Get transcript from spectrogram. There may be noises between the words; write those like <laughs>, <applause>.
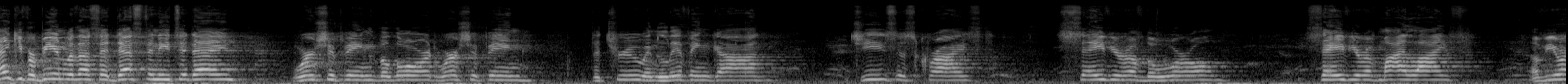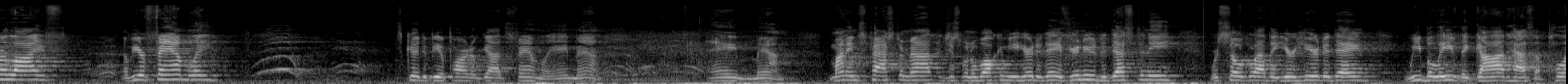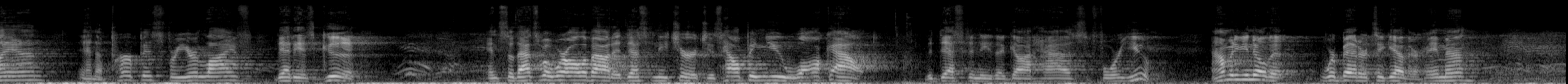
Thank you for being with us at Destiny today, worshiping the Lord, worshiping the true and living God, Jesus Christ, Savior of the world, Savior of my life, of your life, of your family. It's good to be a part of God's family. Amen. Amen. My name's Pastor Matt. I just want to welcome you here today. If you're new to Destiny, we're so glad that you're here today. We believe that God has a plan and a purpose for your life that is good. And so that's what we're all about at Destiny Church is helping you walk out the destiny that God has for you. How many of you know that we're better together? Amen.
